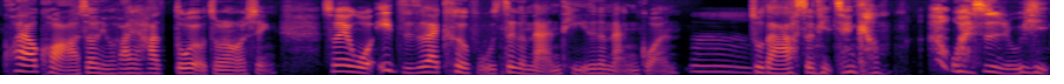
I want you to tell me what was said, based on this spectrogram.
快要垮的时候，你会发现它多有重要性。所以我一直都在克服这个难题，这个难关。嗯，祝大家身体健康，万事如意。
